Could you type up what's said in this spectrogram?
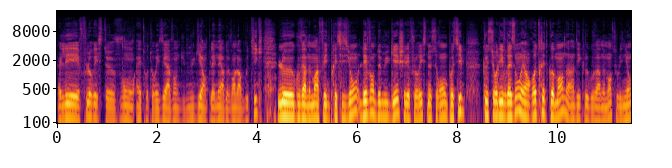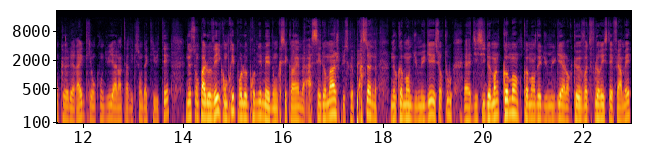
les floristes vont être autorisés à vendre du muguet en plein air devant leur boutique. Le gouvernement a fait une précision. Les ventes de muguet chez les floristes ne seront possibles que sur livraison et en retrait de commande, indique le gouvernement, soulignant que les règles qui ont conduit à l'interdiction d'activité ne sont pas levées, y compris pour le 1er mai. Donc c'est quand même assez dommage puisque personne ne commande du muguet et surtout euh, d'ici demain comment commander du muguet alors que votre fleuriste est fermé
